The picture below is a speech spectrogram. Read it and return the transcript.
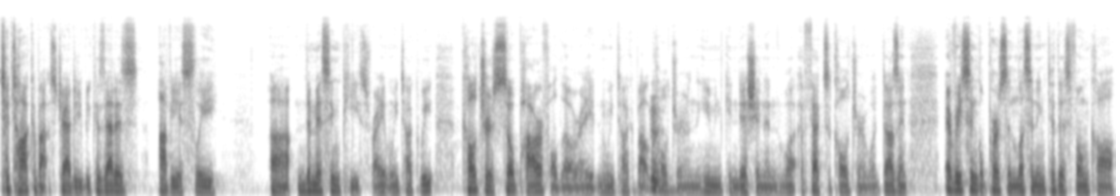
to talk about strategy because that is obviously uh, the missing piece, right? When we talk, we culture is so powerful, though, right? And we talk about mm. culture and the human condition and what affects a culture and what doesn't. Every single person listening to this phone call,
